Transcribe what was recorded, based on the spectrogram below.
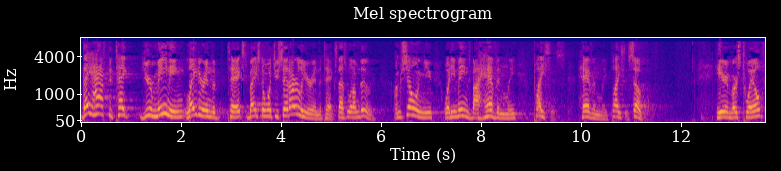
they have to take your meaning later in the text based on what you said earlier in the text. That's what I'm doing. I'm showing you what he means by heavenly places. Heavenly places. So, here in verse 12,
